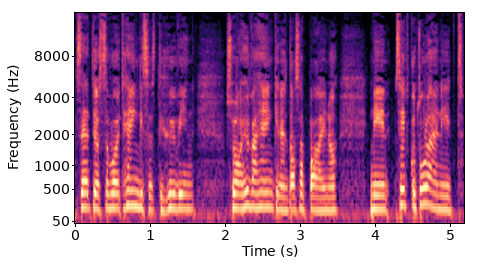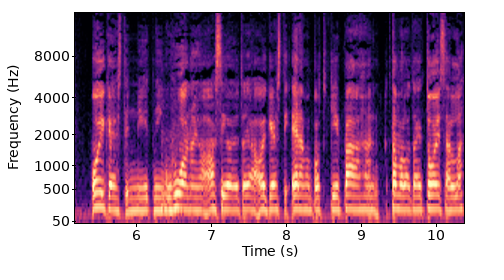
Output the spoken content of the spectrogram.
se, että jos sä voit henkisesti hyvin, sulla on hyvä henkinen tasapaino, niin sit kun tulee niitä oikeasti niitä niinku huonoja asioita ja oikeasti elämä potkii päähän tavalla tai toisella,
